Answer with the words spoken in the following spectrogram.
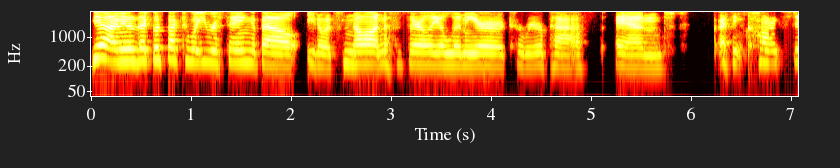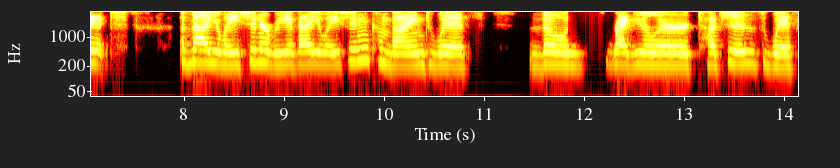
Yeah, I mean that goes back to what you were saying about, you know, it's not necessarily a linear career path and I think constant evaluation or reevaluation combined with those regular touches with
